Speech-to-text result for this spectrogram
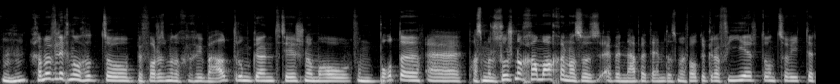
Mhm. Können wir vielleicht noch so, bevor wir noch ein bisschen Weltraum gehen, zuerst noch mal vom Boden, äh, was man sonst noch machen kann, also eben neben dem, dass man fotografiert und so weiter,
